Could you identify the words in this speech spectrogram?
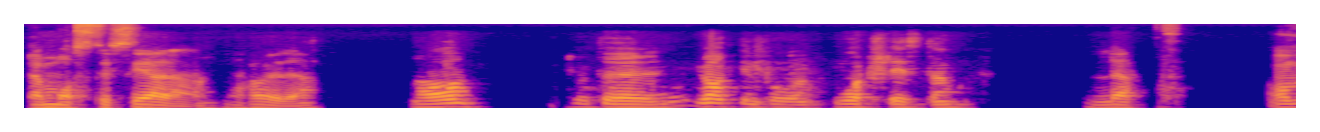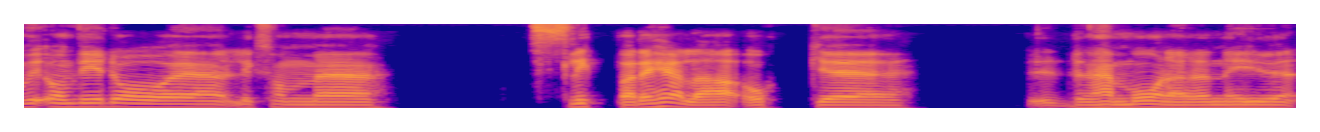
Jag måste se den, jag har ju det. Ja, låter rakt in på watchlistan. Lätt. Om vi, om vi då eh, liksom eh, slippar det hela och eh, den här månaden är ju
